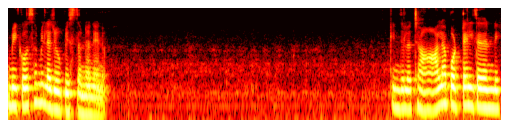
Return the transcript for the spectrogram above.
మీకోసం ఇలా చూపిస్తున్నా నేను. ఇందులో చాలా పొట్ట వెళ్తుందండి.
